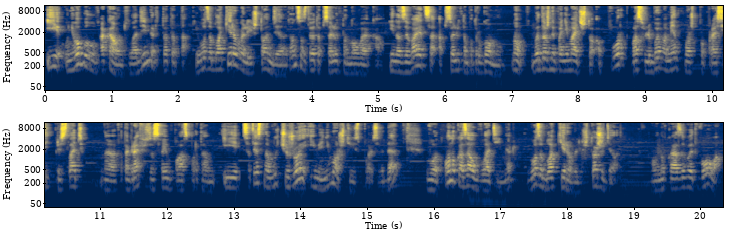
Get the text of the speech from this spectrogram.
И у него был аккаунт Владимир, та-та-та. Его заблокировали, и что он делает? Он создает абсолютно новый аккаунт. И называется абсолютно по-другому. Но вы должны понимать, что Upwork вас в любой момент может попросить прислать фотографию со своим паспортом. И, соответственно, вы чужое имя не можете использовать, да? Вот, он указал Владимир, его заблокировали, что же делать? Он указывает Вова.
